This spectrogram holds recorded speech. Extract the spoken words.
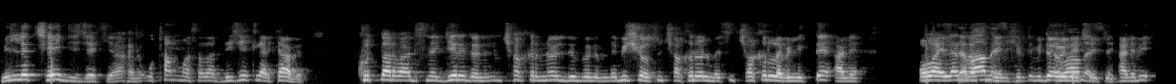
millet şey diyecek ya hani utanmasalar diyecekler ki abi Kurtlar Vadisi'ne geri dönelim. Çakır'ın öldüğü bölümde bir şey olsun. Çakır ölmesin. Çakır'la birlikte hani olaylar Devam nasıl etsin. gelişirdi bir de Devam öyle çekin. Hani bir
